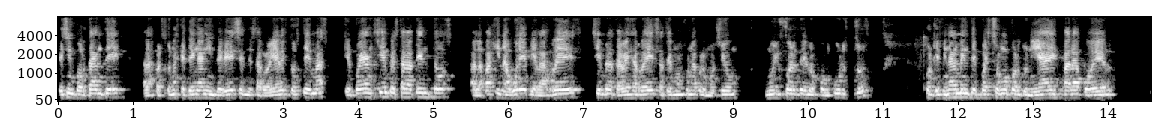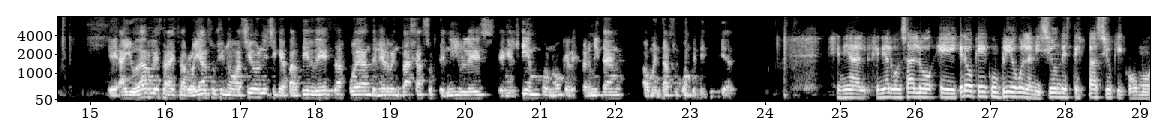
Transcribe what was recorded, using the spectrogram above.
es importante a las personas que tengan interés en desarrollar estos temas que puedan siempre estar atentos a la página web y a las redes. Siempre a través de redes hacemos una promoción muy fuerte de los concursos, porque finalmente pues son oportunidades para poder eh, ayudarles a desarrollar sus innovaciones y que a partir de estas puedan tener ventajas sostenibles en el tiempo, ¿no? que les permitan aumentar su competitividad. Genial, genial Gonzalo. Eh, creo que he cumplido con la misión de este espacio que, como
